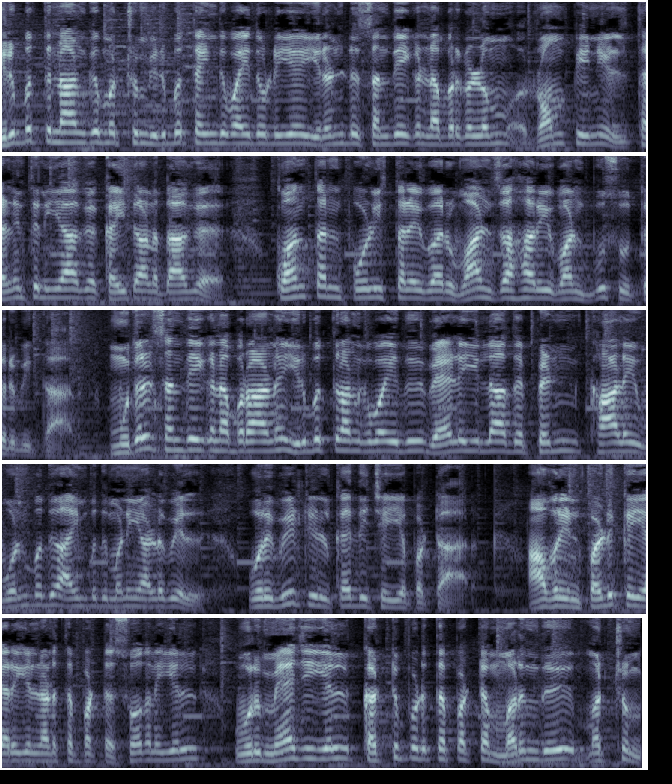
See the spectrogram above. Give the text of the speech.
இருபத்தி நான்கு மற்றும் இருபத்தைந்து வயதுடைய இரண்டு சந்தேக நபர்களும் ரொம்பினில் தனித்தனியாக கைதானதாக குவாந்தன் போலீஸ் தலைவர் வான் ஜஹாரி வான் பூசு தெரிவித்தார். முதல் சந்தேக நபரான இருபத்தி நான்கு வயது வேலையில்லாத பெண் காலை ஒன்பது ஐம்பது மணி அளவில் ஒரு வீட்டில் கைது செய்யப்பட்டார். அவரின் படுக்கை அறையில் நடத்தப்பட்ட சோதனையில் ஒரு மேஜையில் கட்டுப்படுத்தப்பட்ட மருந்து மற்றும்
